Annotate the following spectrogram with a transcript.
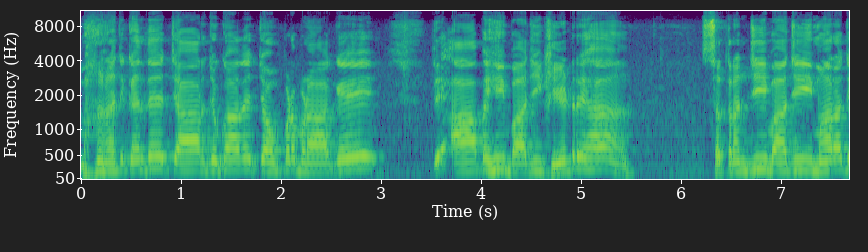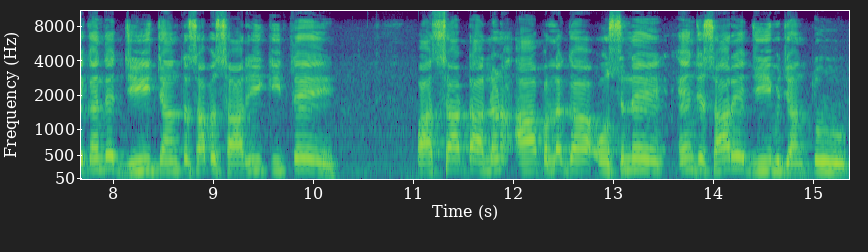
ਮਹਾਰਾਜ ਕਹਿੰਦੇ ਚਾਰ ਜੁਗਾਂ ਦੇ ਚੌਪੜ ਬਣਾ ਕੇ ਤੇ ਆਪ ਹੀ ਬਾਜੀ ਖੇਡ ਰਿਹਾ। ਸਤਰੰਜੀ ਬਾਜੀ, ਮਹਾਰਾਜ ਕਹਿੰਦੇ ਜੀ ਜੰਤ ਸਭ ਸਾਰੀ ਕੀਤੇ। ਪਾਸਾ ਢਾਲਣ ਆਪ ਲੱਗਾ ਉਸਨੇ, ਇੰਜ ਸਾਰੇ ਜੀਵ ਜੰਤੂ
